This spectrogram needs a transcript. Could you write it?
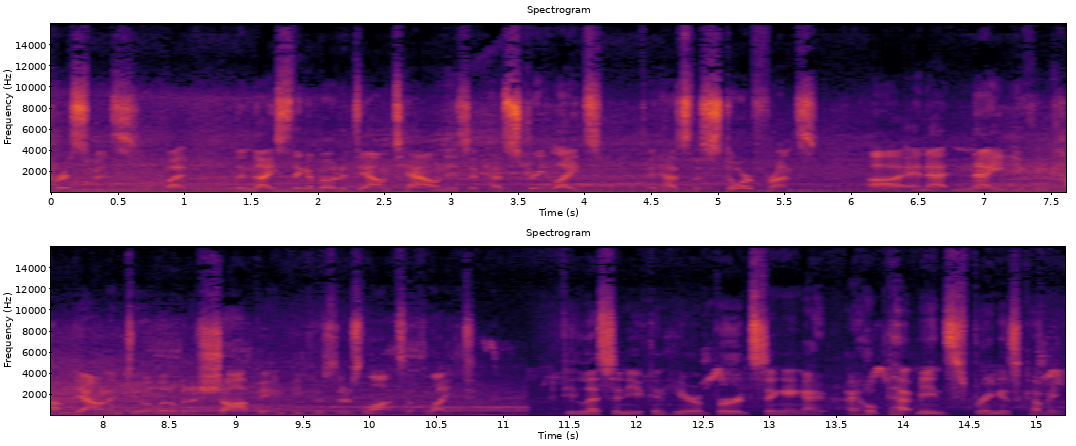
Christmas. But the nice thing about a downtown is it has street lights it has the storefronts, uh, and at night you can come down and do a little bit of shopping because there's lots of light. If you listen, you can hear a bird singing. I, I hope that means spring is coming.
